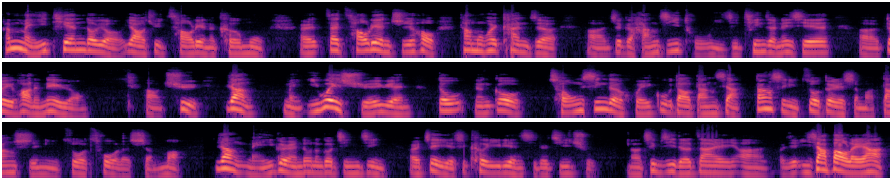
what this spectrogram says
他每一天都有要去操练的科目，而在操练之后，他们会看着啊、这个航机图，以及听着那些呃对话的内容，啊，去让每一位学员都能够重新的回顾到当下，当时你做对了什么，当时你做错了什么，让每一个人都能够精进，而这也是刻意练习的基础啊。记不记得在啊，我就一下爆雷啊，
